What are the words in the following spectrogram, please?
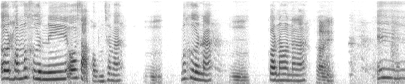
เออทอมเมื่อคืนนี้ โอ้สระผมใช่ไหมอืมเมื่อคืนนะอืมก่อนนอนนะนะใช่เอ๊ะ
